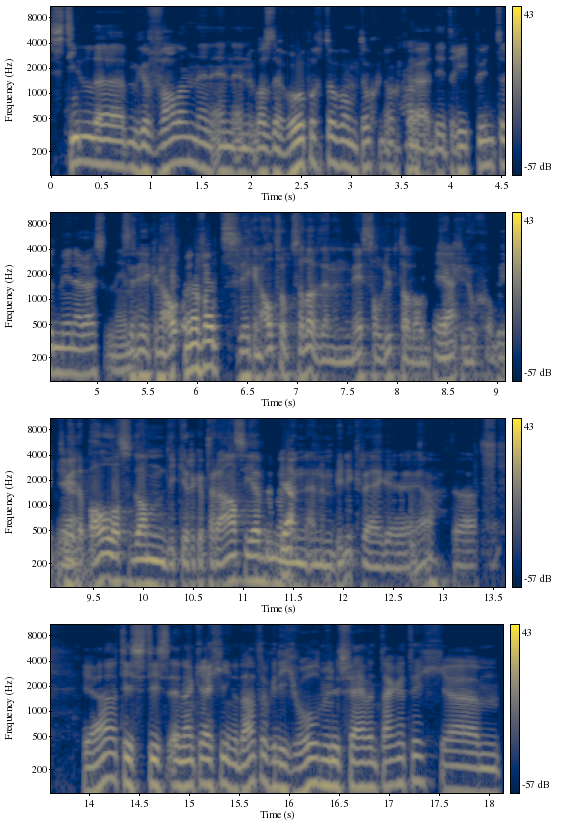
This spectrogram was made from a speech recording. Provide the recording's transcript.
stil uh, gevallen en, en, en, was de hoop er toch om toch nog uh, die drie punten mee naar huis te nemen. Ze rekenen altijd, valt... ze rekenen altijd op hetzelfde en meestal lukt dat wel ja. genoeg. Op die tweede bal, als ze dan die keer recuperatie hebben en, en hem binnenkrijgen. Ja, dat... Ja, het is, het is, en dan krijg je inderdaad toch die goal, minuut 85. Um,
